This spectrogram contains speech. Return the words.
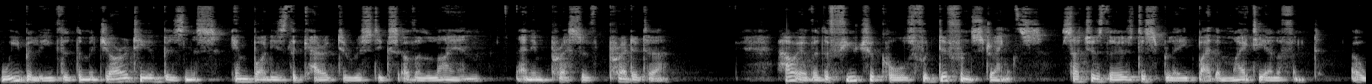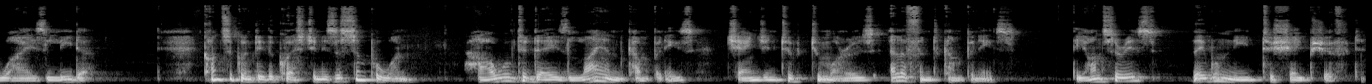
we believe that the majority of business embodies the characteristics of a lion, an impressive predator. However, the future calls for different strengths, such as those displayed by the mighty elephant, a wise leader. Consequently, the question is a simple one How will today's lion companies change into tomorrow's elephant companies? The answer is they will need to shapeshift.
